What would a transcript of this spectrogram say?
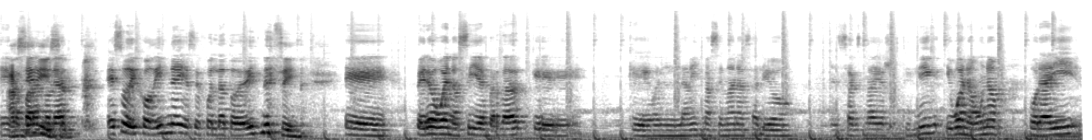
Eh, Así dicen. Eso dijo Disney, ese fue el dato de Disney. Sí, pero bueno, sí, es verdad que, que en la misma semana salió el Zack Snyder Justice League. Y bueno, uno por ahí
